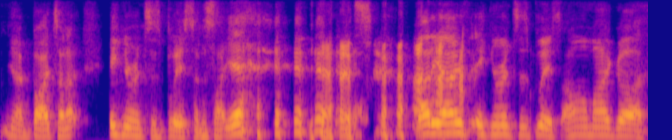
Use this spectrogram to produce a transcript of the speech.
you know bites on it. Ignorance is bliss, and it's like, yeah, yes. bloody oath, ignorance is bliss. Oh my god.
